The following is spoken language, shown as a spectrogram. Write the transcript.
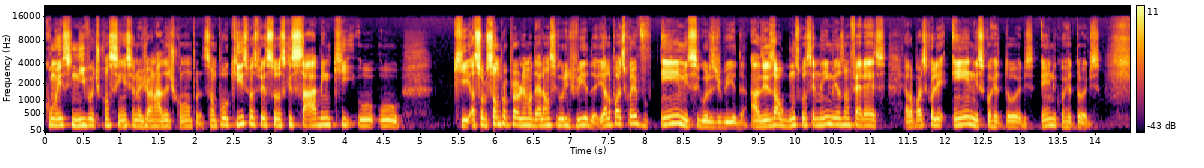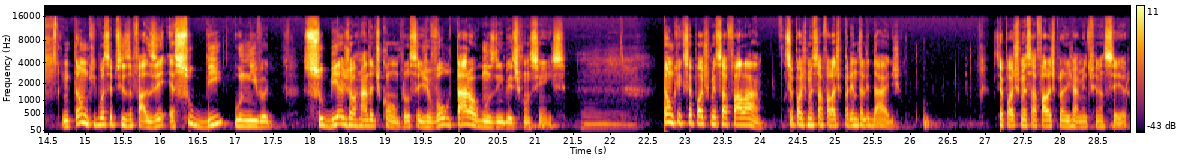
com esse nível de consciência na jornada de compra. São pouquíssimas pessoas que sabem que o, o que a solução para o problema dela é um seguro de vida. E ela pode escolher M seguros de vida. Às vezes, alguns que você nem mesmo oferece. Ela pode escolher N corretores, N corretores. Então, o que você precisa fazer é subir o nível, subir a jornada de compra, ou seja, voltar a alguns níveis de consciência. Hum. Então, o que você pode começar a falar? Você pode começar a falar de parentalidade. Você pode começar a falar de planejamento financeiro.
